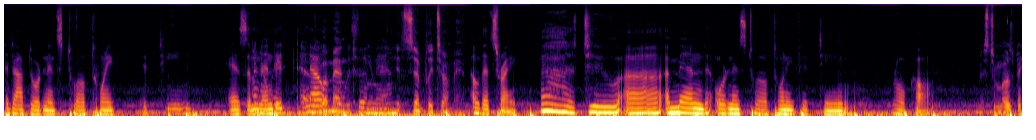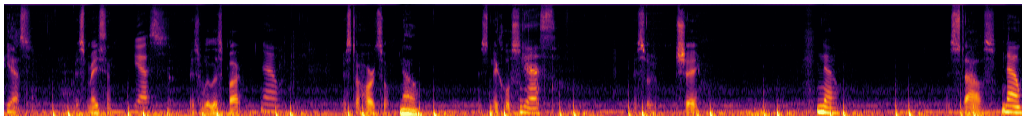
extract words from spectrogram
adopt ordinance 12, 2015, as amended? no. To amend. It's simply to amend. Oh, that's right. Uh, To uh, amend ordinance 12, 2015. Roll call. Mr. Mosby? Yes. Ms. Mason? Yes. Ms. Willisbach? No. Mr. Hartzell? No. Ms. Nichols? Yes. Ms. O'Shea? No. Ms. Stiles? No.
